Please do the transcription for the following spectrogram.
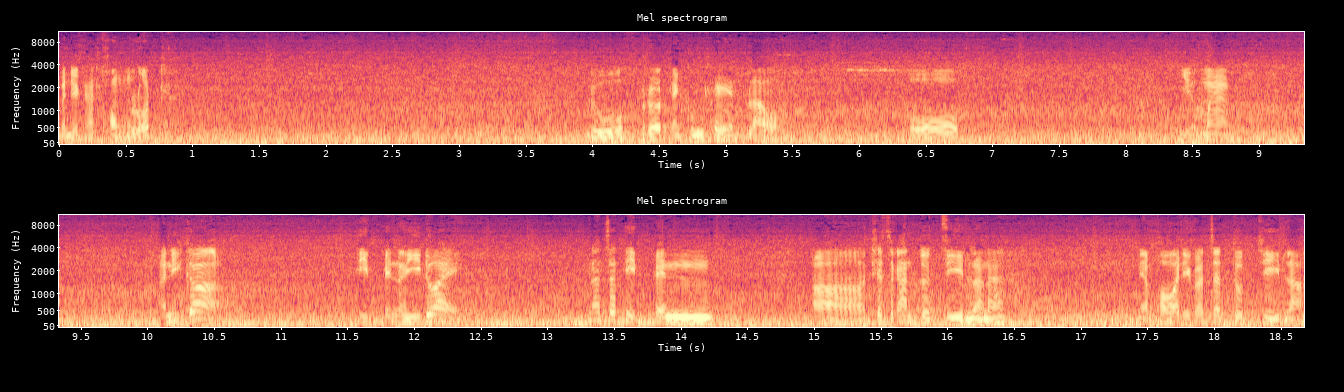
บรรยากาศของรถ ดูรถในกรุงเทพเรา โอ้เยอะมาก อันนี้ก็ติดเป็นอันนี้ด้วย น่าจะติดเป็น เทศกาลตรุษจีนแล้วนะ เนี่ยเพราะว่าเดี๋ยวก็จะตรุษจีนแล้ว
